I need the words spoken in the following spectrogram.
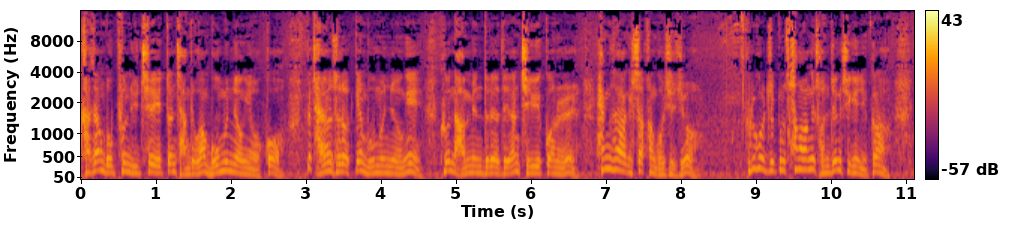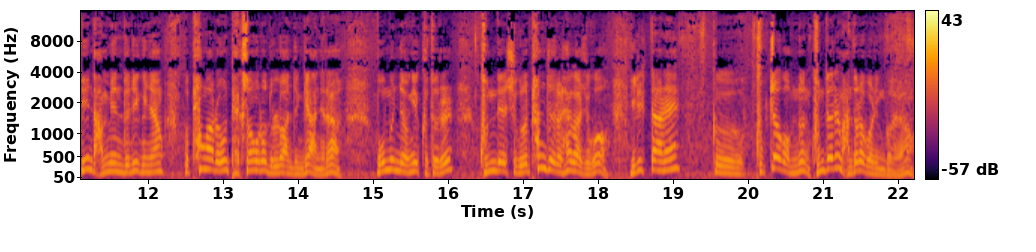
가장 높은 위치에 있던 장교가 모문용이었고 그 자연스럽게 모문용이 그 난민들에 대한 지휘권을 행사하기 시작한 것이죠. 그리고 지금 상황이 전쟁 시기니까 이 난민들이 그냥 뭐 평화로운 백성으로 눌러앉은 게 아니라 모문용이 그들을 군대식으로 편제를 해가지고 일단의 그 국적 없는 군대를 만들어 버린 거예요.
